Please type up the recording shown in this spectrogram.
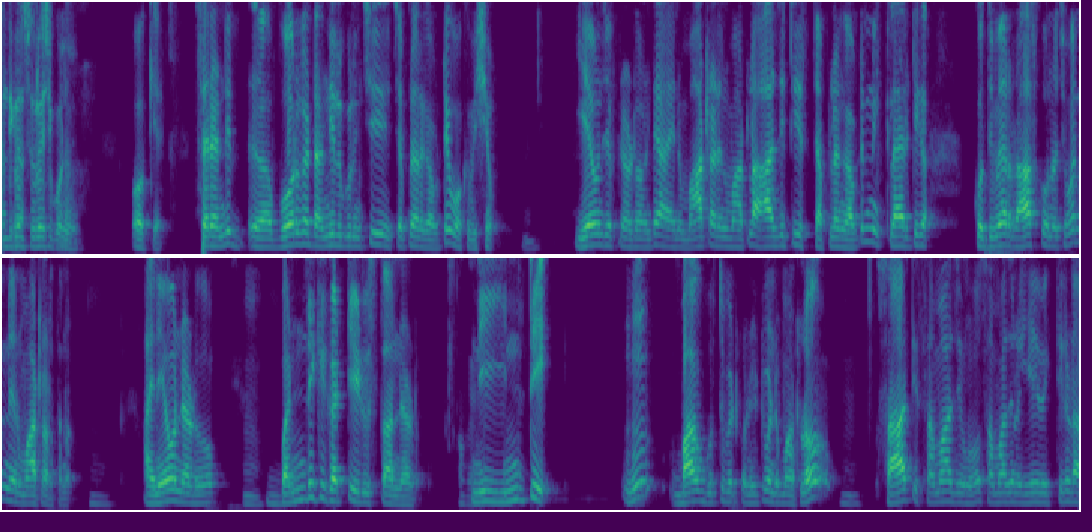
అందుకని. సురేష్ కూడా. ఓకే. సరే అండి బోరగడ్డ అనిల్ గురించి చెప్పినారు కాబట్టి ఒక విషయం. ఏమని చెప్పినాడు అంటే ఆయన మాట్లాడిన మాటలు ఆజ్ ఇట్ ఈస్ చెప్పలేం కాబట్టి నేను క్లారిటీగా కొద్దిమేర రాసుకొని వచ్చి మరి నేను మాట్లాడుతున్నా. ఆయన ఏమన్నాడు. బండికి గట్టి ఇడుస్తా అన్నాడు. నీ ఇంటి బాగా గుర్తుపెట్టుకోండి ఇటువంటి మాటలో. సాటి సమాజం సమాజంలో ఏ వ్యక్తి కూడా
